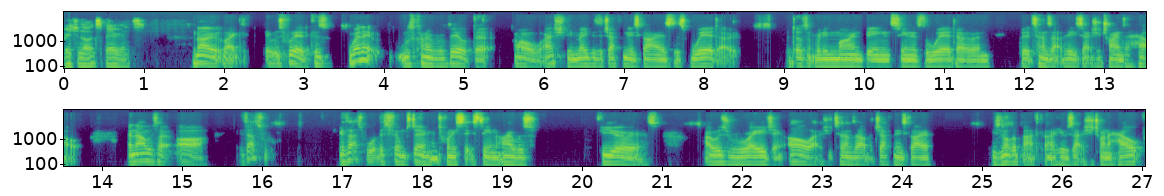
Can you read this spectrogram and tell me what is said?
original experience? No, like it was weird because when it was kind of revealed that, oh, actually, maybe the Japanese guy is this weirdo that doesn't really mind being seen as the weirdo, and but it turns out that he's actually trying to help. And I was like, oh, if that's if that's what this film's doing in 2016, I was furious. I was raging. Oh, actually, turns out the Japanese guy, he's not the bad guy. He was actually trying to help,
